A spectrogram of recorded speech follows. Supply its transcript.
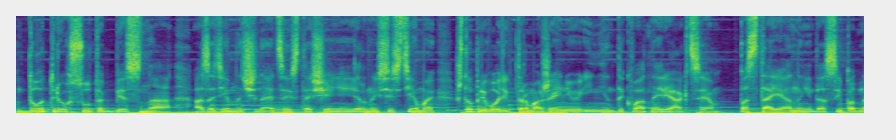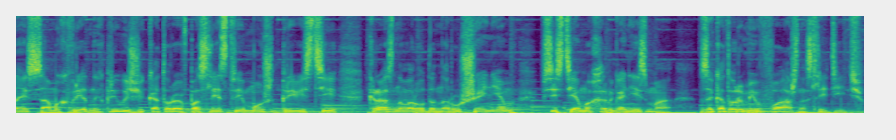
до трех суток без сна, а затем начинается истощение нервной системы, что приводит к торможению и неадекватной реакции. Постоянный недосып – одна из самых вредных привычек, которая впоследствии может привести к разного рода нарушениям в системах организма, за которыми важно следить.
